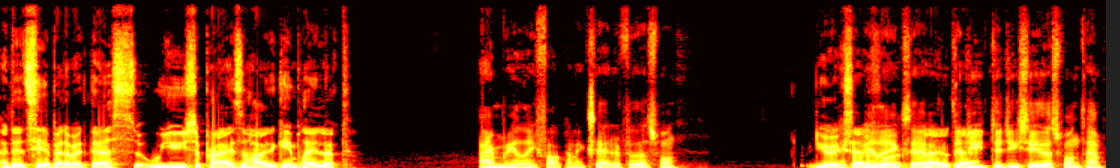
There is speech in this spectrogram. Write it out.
I did see a bit about this. Were you surprised at how the gameplay looked? I'm really fucking excited for this one. You're excited really for it? excited. Right, okay. Did you did you see this one, Tim?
